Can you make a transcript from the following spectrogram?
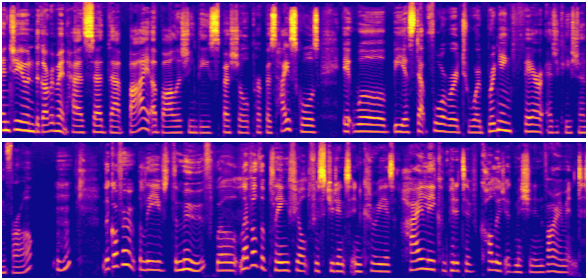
In June, the government has said that by abolishing these special purpose high schools, it will be a step forward toward bringing fair education for all. Mm-hmm. The government believes the move will level the playing field for students in Korea's highly competitive college admission environment.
